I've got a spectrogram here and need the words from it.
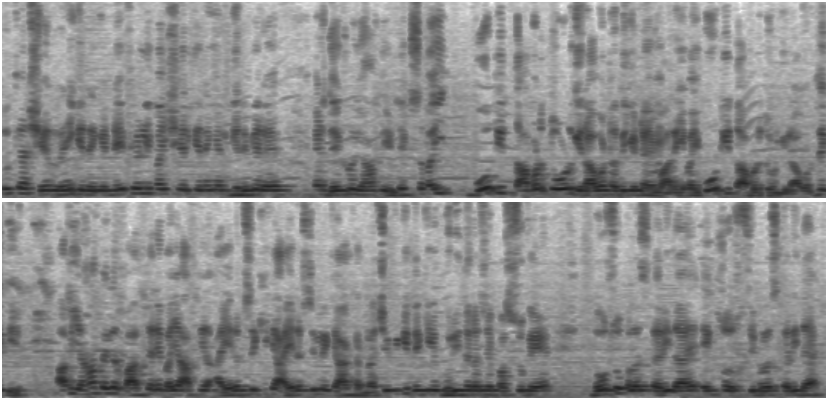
तो क्या शेयर नहीं गिरेंगे? डेफिनेटली भाई शेयर गिरेंगे, गिर भी रहे एंड देख लो यहाँ पे इंडेक्स है भाई, बहुत ही ताबड़तोड़ गिरावट अभी के टाइम आ रही है भाई, बहुत ही ताबड़तोड़ गिरावट। देखिए, अब यहाँ पे अगर बात करें भाई आपके आई एफ़ सी की आई एफ़ सी में क्या करना चाहिए क्योंकि देखिए बुरी तरह से फंस चुके हैं, दो सौ प्लस खरीदा है, एक सौ अस्सी प्लस खरीदा है,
